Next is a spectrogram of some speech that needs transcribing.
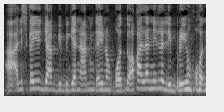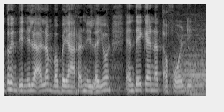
aalis kayo dyan, bibigyan namin kayo ng kondo. Akala nila libre yung kondo, hindi nila alam, babayaran nila yon and they cannot afford it.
